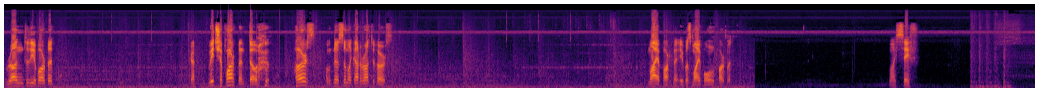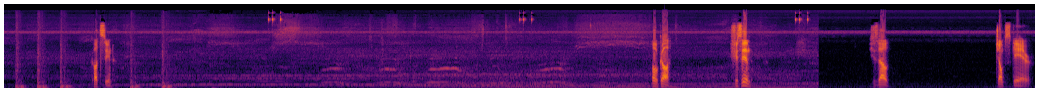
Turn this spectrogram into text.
Run to the apartment. Crap. Which apartment though? hers? I'm gonna assume I gotta run to hers. My apartment. It was my own apartment. I safe? Cutscene. Oh god. She's in. She's out. Jump scare.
